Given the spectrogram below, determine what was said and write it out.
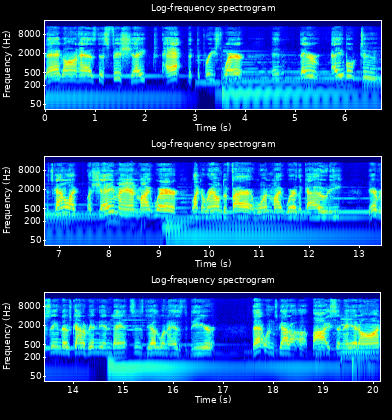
Dagon has this fish shaped hat that the priests wear, and they're able to, it's kind of like a shaman might wear like around the fire. One might wear the coyote. You ever seen those kind of Indian dances? The other one has the deer. That one's got a, a bison head on,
